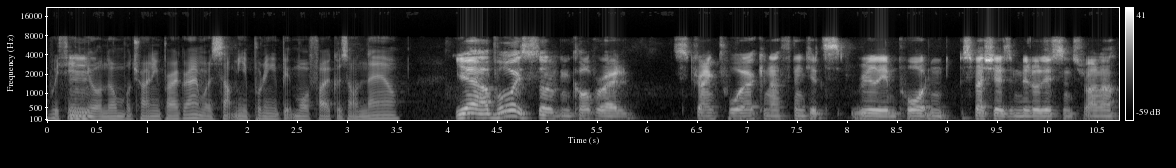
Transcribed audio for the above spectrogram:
within Mm. your normal training program, or is something you're putting a bit more focus on now? Yeah, I've always sort of incorporated strength work, and I think it's really important, especially as a middle distance runner,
